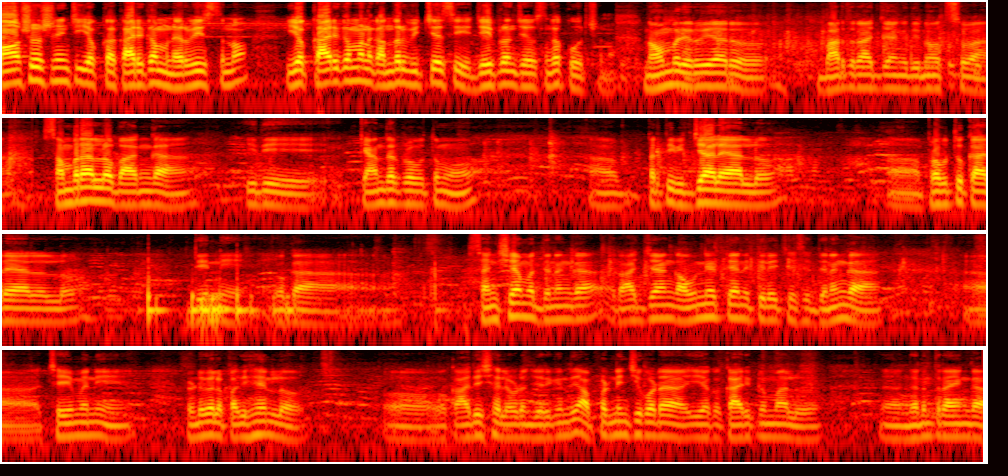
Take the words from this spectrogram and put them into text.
మా నుంచి ఈ యొక్క కార్యక్రమం నిర్వహిస్తున్నాం. ఈ యొక్క కార్యక్రమానికి అందరూ విచ్చేసి జయప్రం చేయాల్సిందిగా కోరుచున్నాం. నవంబర్ ఇరవై ఆరు భారత రాజ్యాంగ దినోత్సవ సంబరాల్లో భాగంగా ఇది కేంద్ర ప్రభుత్వము ప్రతి విద్యాలయాల్లో ప్రభుత్వ కార్యాలయాల్లో దీన్ని ఒక సంక్షేమ దినంగా రాజ్యాంగ ఔన్నత్యాన్ని తెలియజేసే దినంగా చేయమని రెండు వేల పదిహేనులో ఒక ఆదేశాలు ఇవ్వడం జరిగింది. అప్పటి నుంచి కూడా ఈ యొక్క కార్యక్రమాలు నిరంతరాయంగా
